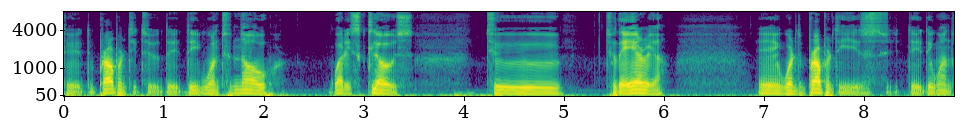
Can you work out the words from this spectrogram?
the, the property to they, they want to know what is close to to the area uh, where the property is they, they want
